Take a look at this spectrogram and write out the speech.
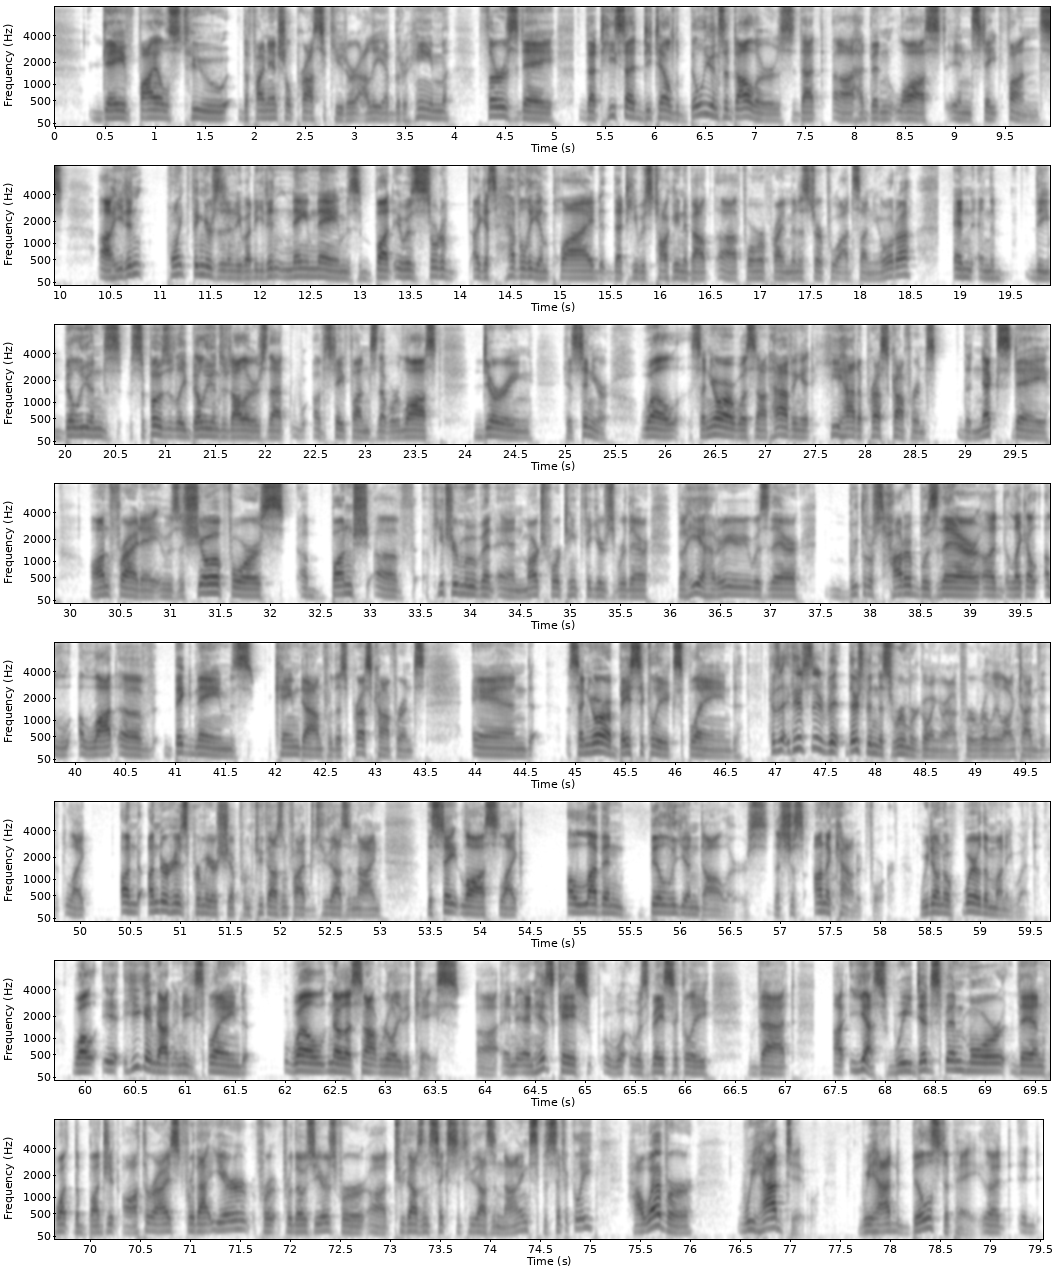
gave files to the financial prosecutor Ali Ibrahim Thursday that he said detailed billions of dollars that uh, had been lost in state funds. Uh, he didn't point fingers at anybody. He didn't name names, but it was sort of, I guess, heavily implied that he was talking about uh, former Prime Minister Fuad Siniora and and the the billions, supposedly billions of dollars that of state funds that were lost during his tenure. Well, Siniora was not having it. He had a press conference the next day on Friday. It was a show of force. A bunch of Future Movement and March 14th figures were there. Bahia Hariri was there. Boutros Harb was there. Uh, like a, a, a, lot of big names came down for this press conference. And Siniora basically explained because there's, there's been this rumor going around for a really long time that, like, un, under his premiership from 2005 to 2009, the state lost like $11 billion that's just unaccounted for. We don't know where the money went. Well, it, he came out and he explained, well, no, that's not really the case. Uh, and, and his case w- was basically that, uh, yes, we did spend more than what the budget authorized for that year, for, for those years, for uh, 2006 to 2009 specifically. However, we had to. We had bills to pay. Uh,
